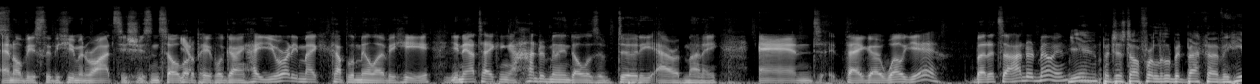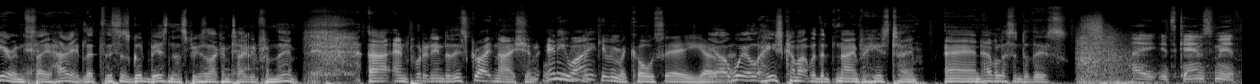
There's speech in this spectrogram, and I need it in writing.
and obviously the human rights issues. And so a lot of people are going, hey, you already make a couple of mil over here. You're mm. now taking $100 million of dirty Arab money. And they go, well, yeah, but it's a 100 million. Yeah, but just offer a little bit back over here and say, hey, let this is good business because I can take it from them uh, and put it into this great nation. anyway, Give him a call, see how you go. yeah, with it. Will, he's come up with a name for his team. And have a listen to this. Hey, it's Cam Smith.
